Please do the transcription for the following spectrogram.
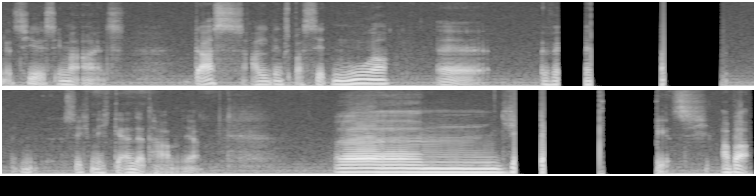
Jetzt hier ist immer 1. Das allerdings passiert nur, äh, sich nicht geändert haben. Ja. Ähm, ja. Jetzt. Aber,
